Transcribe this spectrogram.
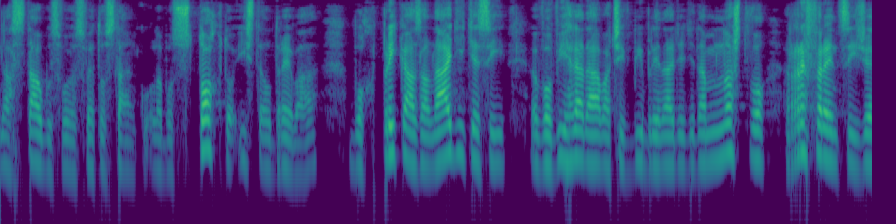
na stavbu svojho svetostánku. Lebo z tohto istého dreva Boh prikázal, nájdite si vo vyhľadávači v Biblii, nájdete tam množstvo referencií, že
